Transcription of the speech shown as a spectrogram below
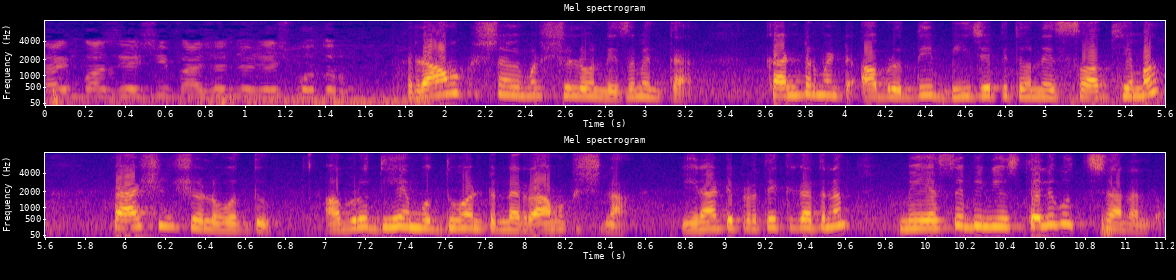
టైం పాస్ చేసి ఫ్యాషన్ షో చేసి పోతున్నారు రామకృష్ణ విమర్శలో నిజమెంత? కంటోన్మెంట్ అభివృద్ధి బీజేపీతోనే సాధ్యమా? ఫ్యాషన్ షోలు వద్దు. అభివృద్ధియే ముద్దు అంటున్న రామకృష్ణ. ఈనాటి ప్రత్యేక కథనం మీ ఎస్బీ న్యూస్ తెలుగు ఛానల్లో.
